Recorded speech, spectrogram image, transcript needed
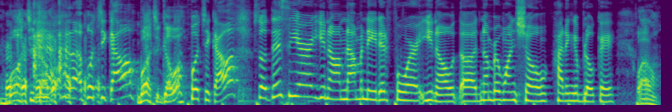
Vos, chica, vos. A la- Por Vos, chica, vos. For Chicago. So this year, you know, I'm nominated for, you know, uh, number one show, Hiding a Bloque, Wow.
